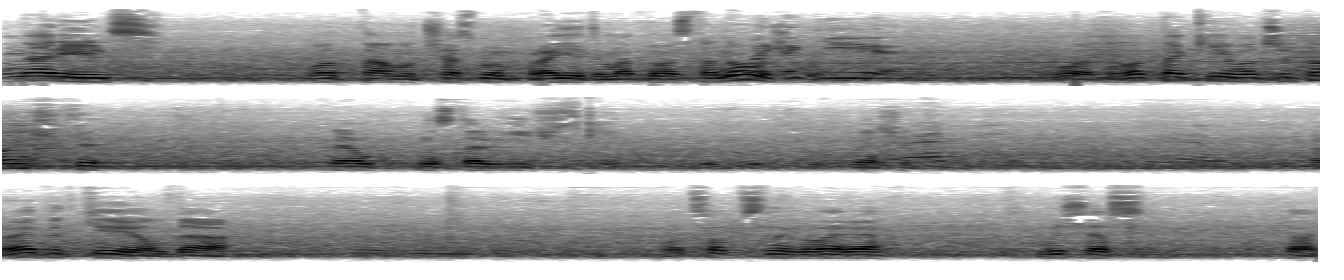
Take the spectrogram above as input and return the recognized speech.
На рельс. Вот там, вот сейчас мы проедем одну Вот остановочку. такие. Вот, вот такие вот жетончики. Прям ностальгические. Значит, Rapid KL, да. Вот, собственно говоря, мы сейчас... Так,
